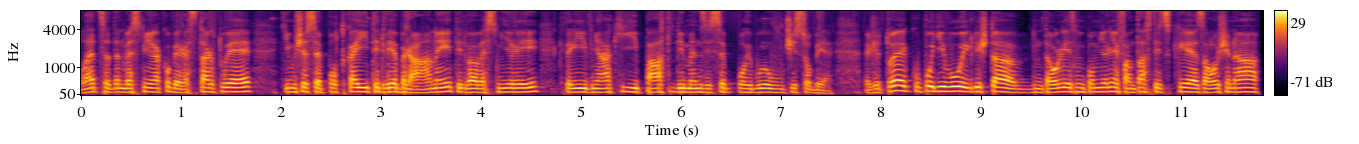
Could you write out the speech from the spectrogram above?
let se ten vesmír jakoby restartuje tím, že se potkají ty dvě brány, ty dva vesmíry, které v nějaký pátý dimenzi se pohybují vůči sobě. Takže to je ku podivu, i když ta teorie zní poměrně fantasticky, je založená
